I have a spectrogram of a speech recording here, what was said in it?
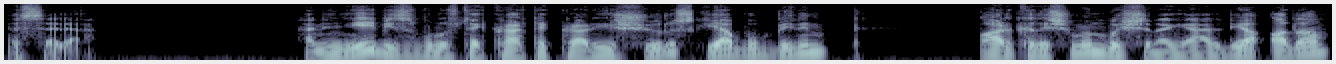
mesela. Hani niye biz bunu tekrar tekrar yaşıyoruz ki? Ya bu benim arkadaşımın başına geldi ya. Adam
